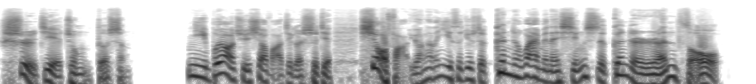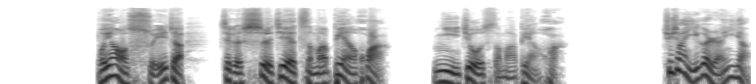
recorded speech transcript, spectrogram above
世界中得胜。你不要去效法这个世界，效法原来的意思就是跟着外面的形式，跟着人走，不要随着这个世界怎么变化，你就怎么变化。就像一个人一样，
